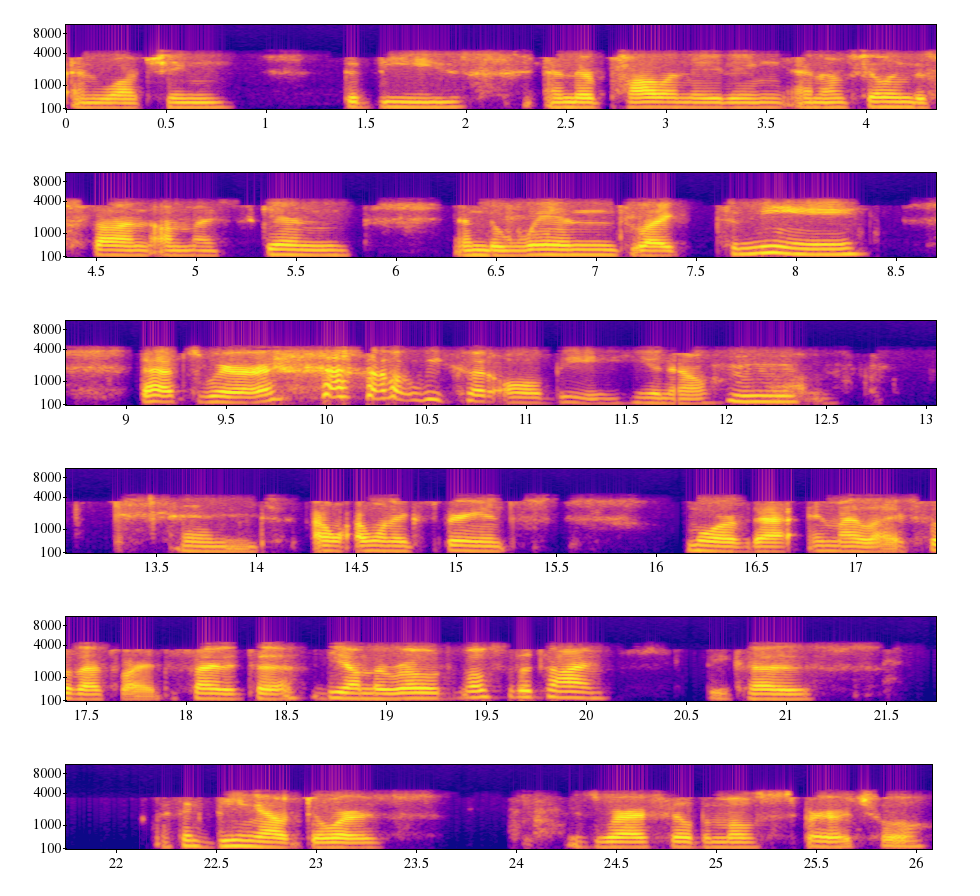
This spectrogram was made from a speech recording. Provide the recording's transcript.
and watching the bees and they're pollinating and I'm feeling the sun on my skin and the wind. Like to me that's where we could all be you know? Mm-hmm. um, and I, I want to experience more of that in my life. So that's why I decided to be on the road most of the time because I think being outdoors is where I feel the most spiritual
